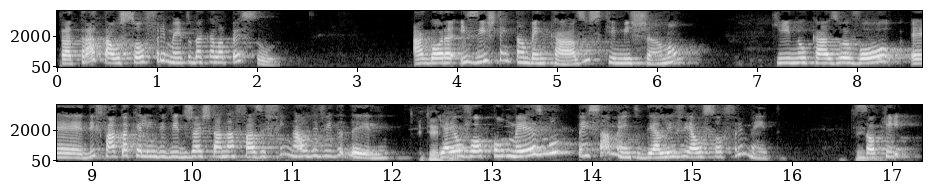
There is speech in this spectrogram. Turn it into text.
para tratar o sofrimento daquela pessoa. Agora, existem também casos que me chamam, que no caso eu vou, é, de fato, aquele indivíduo já está na fase final de vida dele. Entendi. E aí eu vou com o mesmo pensamento de aliviar o sofrimento. Só que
